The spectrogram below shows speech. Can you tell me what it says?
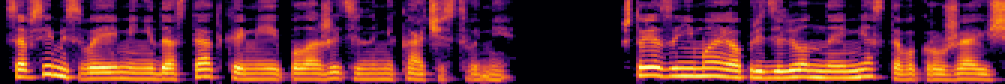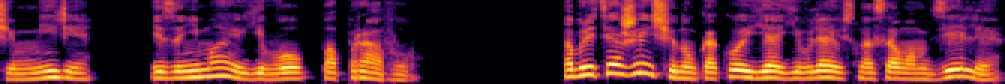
со всеми своими недостатками и положительными качествами, что я занимаю определенное место в окружающем мире и занимаю его по праву. Обретя женщину, какой я являюсь на самом деле,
